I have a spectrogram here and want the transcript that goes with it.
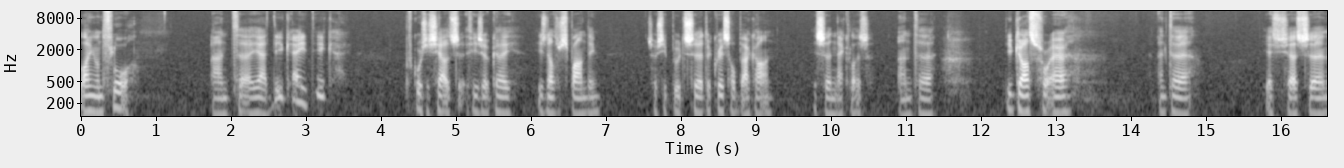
lying on the floor. And uh, yeah, DK, DK. Of course, he shouts if he's okay. He's not responding. So she puts uh, the crystal back on his uh, necklace and uh, he gasps for air. And uh, says, uh,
